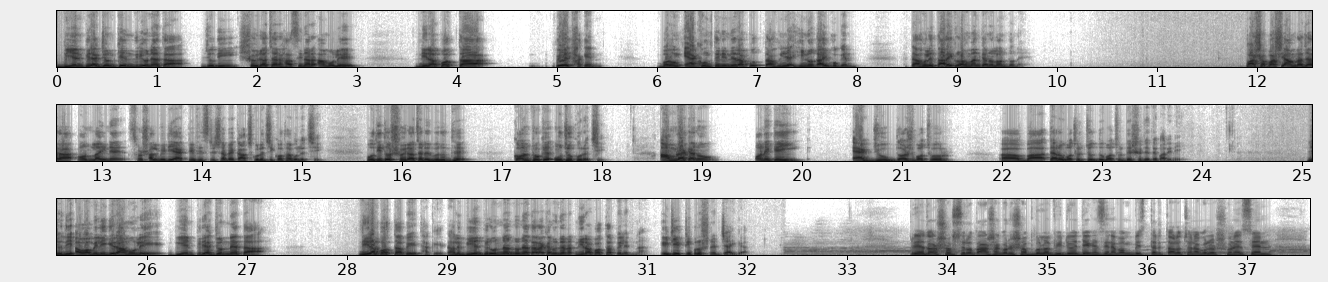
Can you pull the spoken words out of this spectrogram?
বিএনপির একজন কেন্দ্রীয় নেতা যদি স্বৈরাচার হাসিনার আমলে নিরাপত্তা পেয়ে থাকেন, বরং এখন তিনি নিরাপত্তা হীন- হীনতায় ভোগেন, তাহলে তারেক রহমান কেন লন্ডনে? পাশাপাশি আমরা যারা অনলাইনে সোশ্যাল মিডিয়া অ্যাক্টিভিস্ট হিসাবে কাজ করেছি, কথা বলেছি, অতীত স্বৈরাচারের বিরুদ্ধে কণ্ঠকে উঁচু করেছি, আমরা কেন অনেকেই এক যুগ, দশ বছর বা তেরো বছর, চোদ্দ বছর দেশে যেতে পারিনি? যদি আওয়ামী লীগের আমলে বিএনপির একজন নেতা নিরাপত্তা পেয়ে থাকে। তাহলে বিএনপির অন্যান্য নেতারা কেন নিরাপত্তা পেলেন না? এটি একটি প্রশ্নের জায়গা। প্রিয় দর্শক, শ্রোতা, আশা করি সবগুলো ভিডিও দেখেছেন এবং বিস্তারিত আলোচনাগুলো শুনেছেন।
